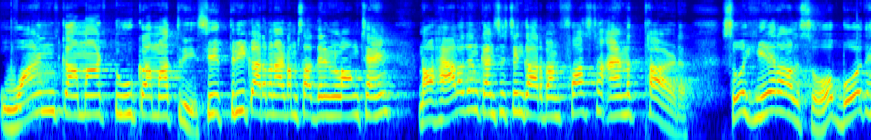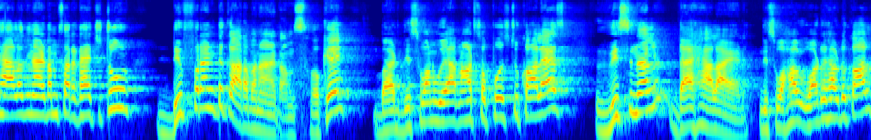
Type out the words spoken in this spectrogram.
1 comma 2 comma 3 see three carbon atoms are there in a long chain. Now halogen consisting carbon first and third. So here also both halogen atoms are attached to different carbon atoms okay? But this one we are not supposed to call as vicinal dihalide this wha- what we have to call?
